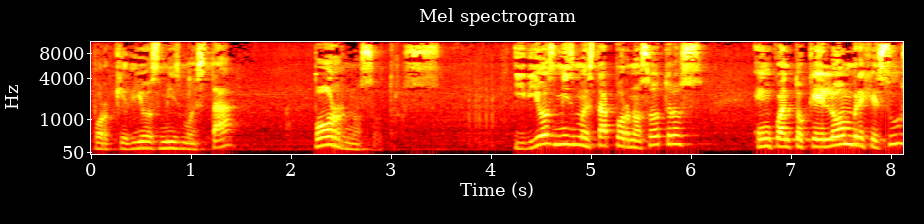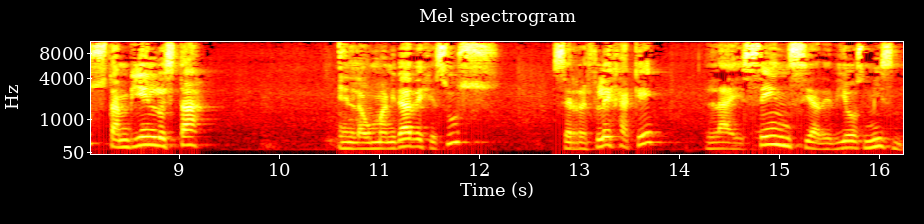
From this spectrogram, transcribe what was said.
porque Dios mismo está por nosotros. Y Dios mismo está por nosotros en cuanto que el hombre Jesús también lo está en la humanidad de Jesús se refleja que la esencia de Dios mismo,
